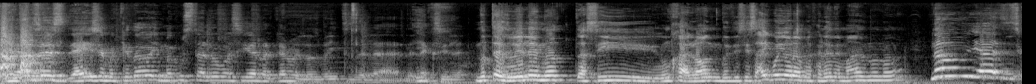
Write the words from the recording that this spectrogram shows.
Y entonces de ahí se me quedó y me gusta luego así arrancarme los vellitos de la, de la axila. ¿No te duele, no? Así un jalón, dices, ay, güey, ahora me jalé de más, ¿no? no? No, ya, ya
